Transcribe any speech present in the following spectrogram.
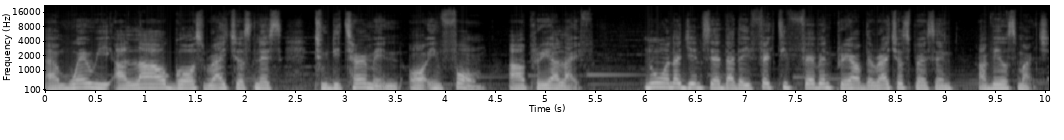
um, when we allow God's righteousness to determine or inform our prayer life. No wonder James said that the effective, fervent prayer of the righteous person avails much.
